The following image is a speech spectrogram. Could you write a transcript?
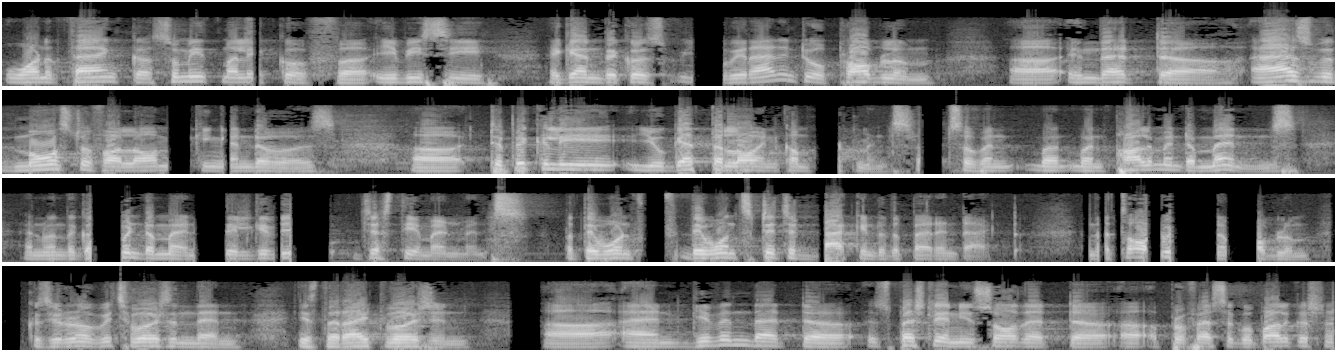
want to thank uh, Sumit Malik of uh, EBC again because we ran into a problem uh, in that, uh, as with most of our lawmaking endeavors, typically you get the law in compartments. Right? So when, when, when Parliament amends and when the government amends, they'll give you just the amendments, but they won't they won't stitch it back into the Parent Act. That's always a problem because you don't know which version then is the right version. Uh, and given that, uh, especially, and you saw that uh, uh Professor Gopalakrishnan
